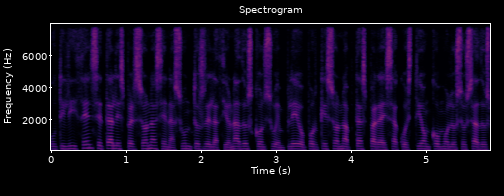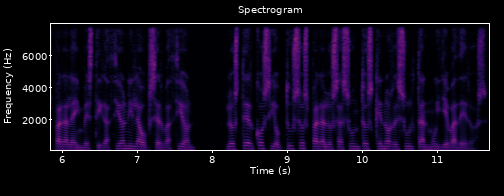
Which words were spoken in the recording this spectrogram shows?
Utilícense tales personas en asuntos relacionados con su empleo porque son aptas para esa cuestión como los osados para la investigación y la observación, los tercos y obtusos para los asuntos que no resultan muy llevaderos.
